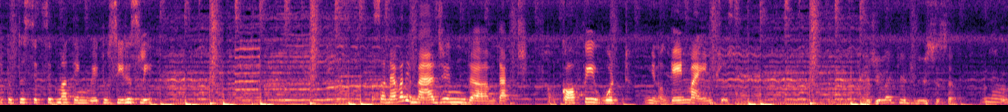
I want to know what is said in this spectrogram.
I took the Six Sigma thing way too seriously. So never imagined um, that coffee would, you know, gain my interest. Would you like to introduce yourself? No.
